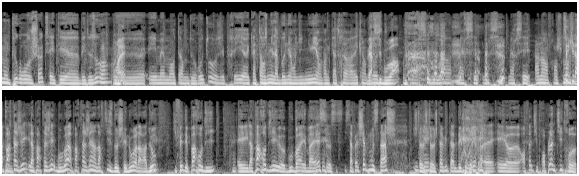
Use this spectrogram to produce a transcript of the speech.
mon plus gros choc, ça a été euh, B2O. Hein. Ouais. Euh, et même en termes de retour, j'ai pris euh, 14 000 abonnés en une nuit, en 24 heures avec un Merci. Bouba. Merci Bouba. merci, merci, merci. Ah non, franchement. Tu sais qu'il a partagé, il a partagé, Booba a partagé un artiste de chez nous à la radio qui fait des parodies. Et il a parodié euh, Booba et Maes. euh, Il s'appelle Chef Moustache. Je t'invite à le découvrir. Euh, et euh, en fait, il prend plein de titres euh,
